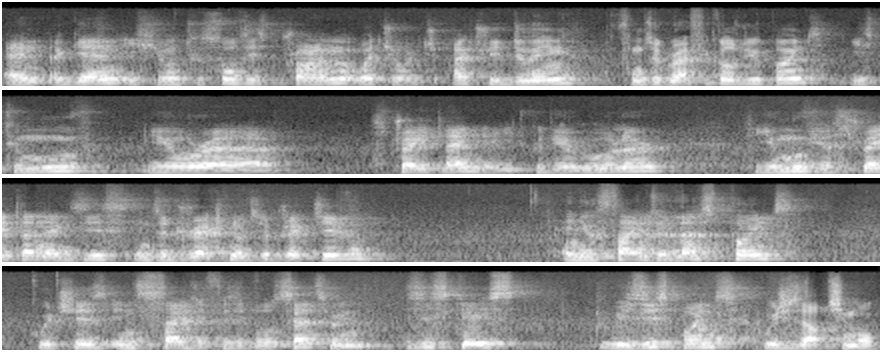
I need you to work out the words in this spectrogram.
And again, if you want to solve this problem, what you're actually doing from the graphical viewpoint is to move your uh, straight line, it could be a ruler, so you move your straight line like this in the direction of the objective, and you find the last point which is inside the feasible set. So in this case, with this point, which is optimal,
